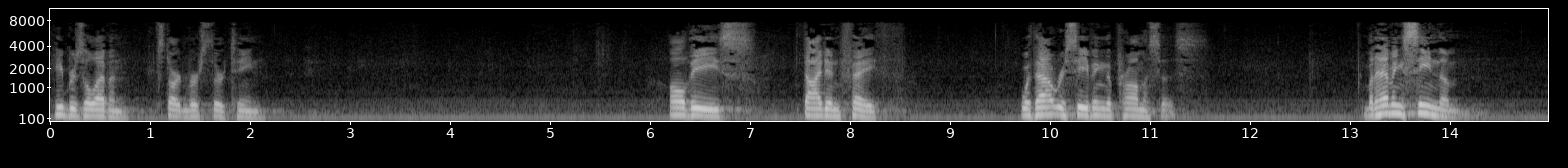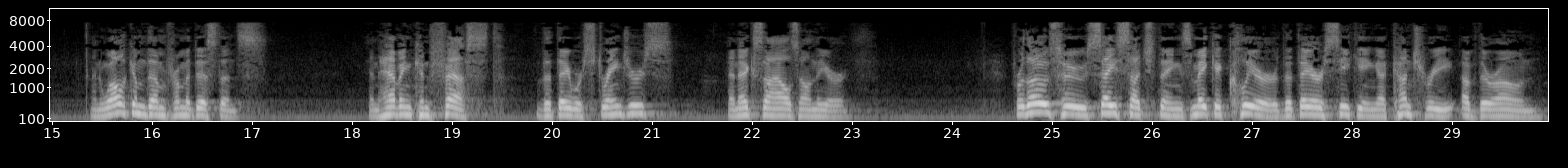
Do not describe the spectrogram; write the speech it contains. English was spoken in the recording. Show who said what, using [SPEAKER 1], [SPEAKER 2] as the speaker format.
[SPEAKER 1] Hebrews 11, start in verse 13. All these died in faith without receiving the promises. But having seen them and welcomed them from a distance, and having confessed that they were strangers and exiles on the earth. For those who say such things, make it clear that they are seeking a country of their own.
